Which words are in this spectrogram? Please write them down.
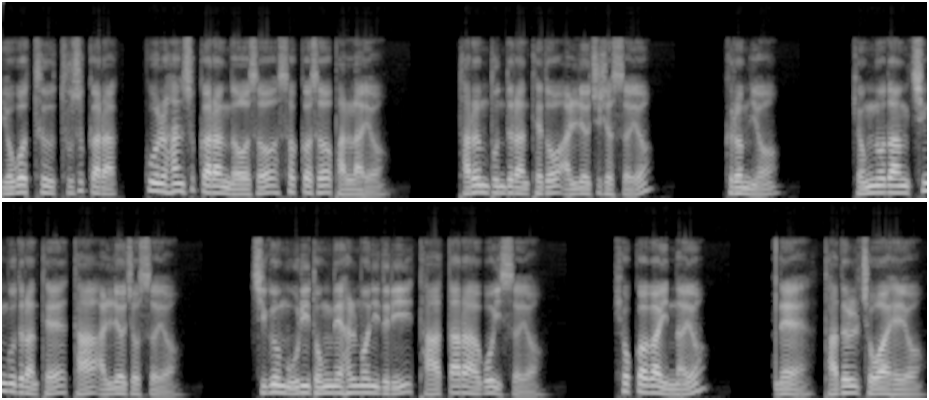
요거트 두 숟가락, 꿀 한 숟가락 넣어서 섞어서 발라요. 다른 분들한테도 알려주셨어요? 그럼요. 경로당 친구들한테 다 알려줬어요. 지금 우리 동네 할머니들이 다 따라하고 있어요. 효과가 있나요? 네, 다들 좋아해요.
